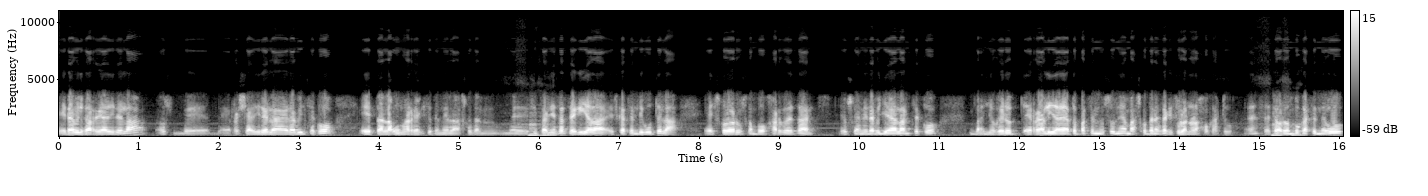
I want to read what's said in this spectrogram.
erabilgarria direla, os, be, erresa direla erabiltzeko, eta lagungarriak izaten dela askotan. E, Zitzaren ez egia da, eskatzen digutela, eskola horrezkan jarduetan, euskaren erabilera lantzeko, baina gero errealidadea topatzen duzunean, ba, ez dakizula nola jokatu. Eh? Eta horren bukatzen dugu,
